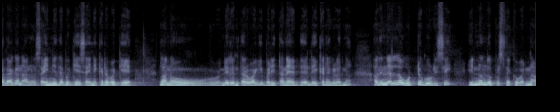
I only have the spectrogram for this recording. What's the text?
ಆದಾಗ ನಾನು ಸೈನ್ಯದ ಬಗ್ಗೆ, ಸೈನಿಕರ ಬಗ್ಗೆ ನಾನು ನಿರಂತರವಾಗಿ ಬರಿತಾನೆ ಇದ್ದೆ ಲೇಖನಗಳನ್ನು. ಅದನ್ನೆಲ್ಲ ಒಟ್ಟುಗೂಡಿಸಿ ಇನ್ನೊಂದು ಪುಸ್ತಕವನ್ನು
